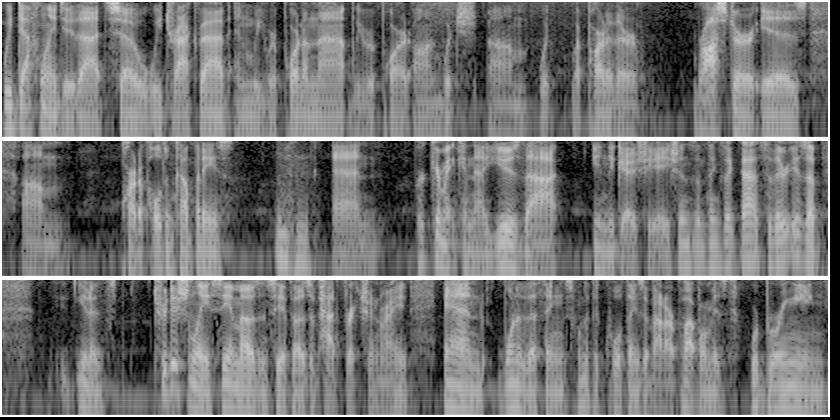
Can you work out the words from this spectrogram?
We definitely do that. So we track that and we report on that. We report on which um, what, what part of their roster is um, part of holding companies, and procurement can now use that in negotiations and things like that. So there is a, you know, it's, traditionally CMOs and CFOs have had friction, right? And one of the things, one of the cool things about our platform is we're bringing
